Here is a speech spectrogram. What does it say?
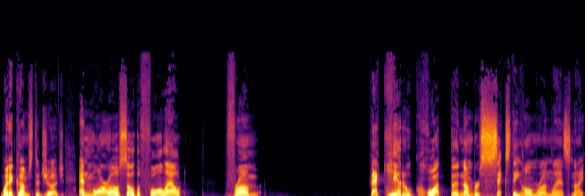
when it comes to Judge, and more also the fallout from that kid who caught the number 60 home run last night.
